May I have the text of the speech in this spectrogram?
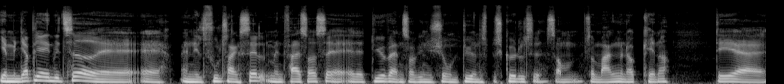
Jamen, jeg bliver inviteret af, af, af Niels Fuglsang selv, men faktisk også af, af dyreværnsorganisationen Dyrenes Beskyttelse, som, som mange nok kender. Det er,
